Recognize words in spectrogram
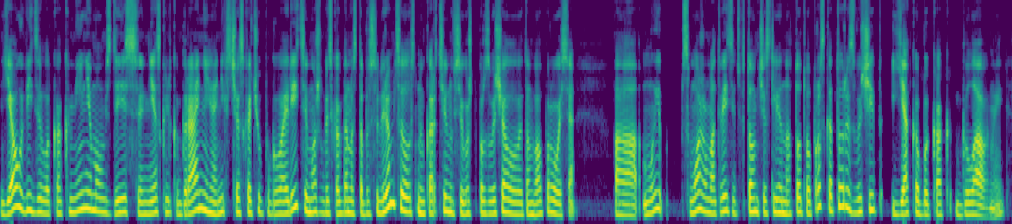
Я увидела как минимум здесь несколько граней, о них сейчас хочу поговорить, и, может быть, когда мы с тобой соберем целостную картину всего, что прозвучало в этом вопросе, а, мы сможем ответить в том числе на тот вопрос, который звучит якобы как главный —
